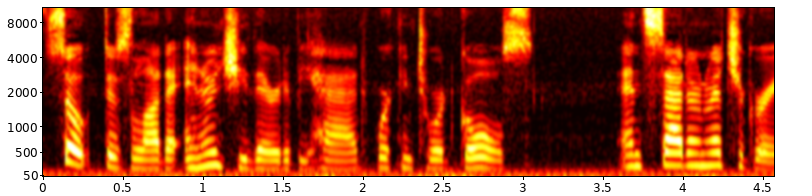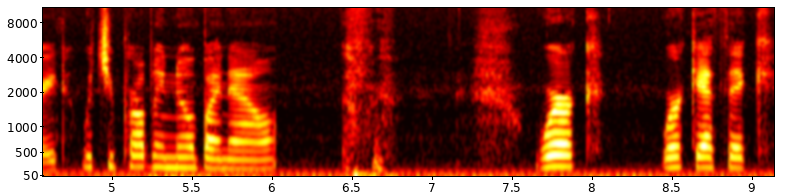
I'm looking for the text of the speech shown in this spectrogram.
So there's a lot of energy there to be had working toward goals. And Saturn retrograde, which you probably know by now. work, work ethic,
